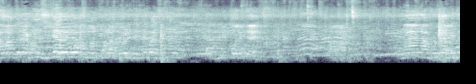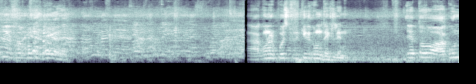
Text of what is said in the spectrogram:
আমাদের আমার কোনো দৌড় দিতে পারছে না। না না আপনার বিছানা সব কিছু ঠিক আছে। আগুনের পরিস্থিতি কীরকম দেখলেন? এ তো আগুন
